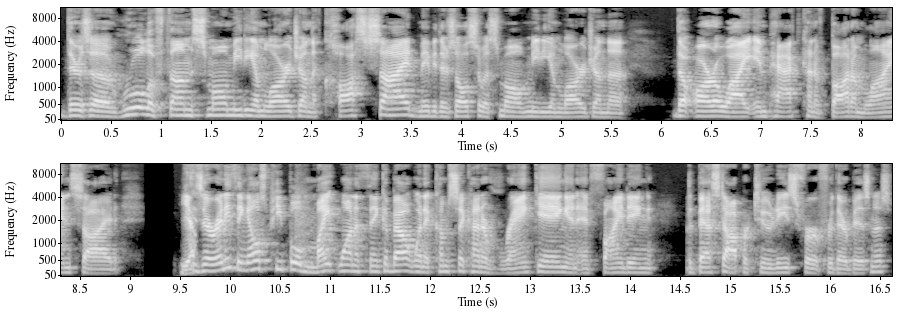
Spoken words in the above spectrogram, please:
there's a rule of thumb, small, medium, large on the cost side. Maybe there's also a small, medium, large on the the ROI impact kind of bottom line side. Yep. Is there anything else people might want to think about when it comes to kind of ranking and, and finding the best opportunities for, for their business?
